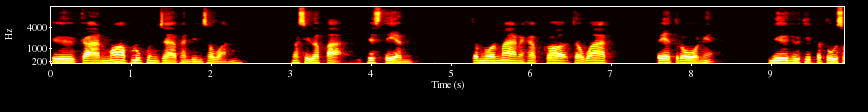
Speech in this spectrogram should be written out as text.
คือการมอบลูกกุญแจแผ่นดินสวรรค์นักศิลปะคริสเตียนจำนวนมากนะครับ ก็จะวาดเปโตรเนี่ยยืนอยู่ที่ประตูส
